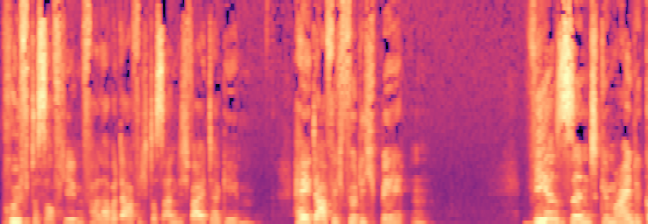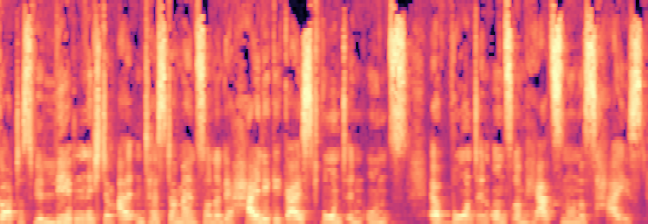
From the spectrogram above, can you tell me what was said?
Prüft es auf jeden Fall, aber darf ich das an dich weitergeben? Hey, darf ich für dich beten? Wir sind Gemeinde Gottes. Wir leben nicht im Alten Testament, sondern der Heilige Geist wohnt in uns. Er wohnt in unserem Herzen und es heißt,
